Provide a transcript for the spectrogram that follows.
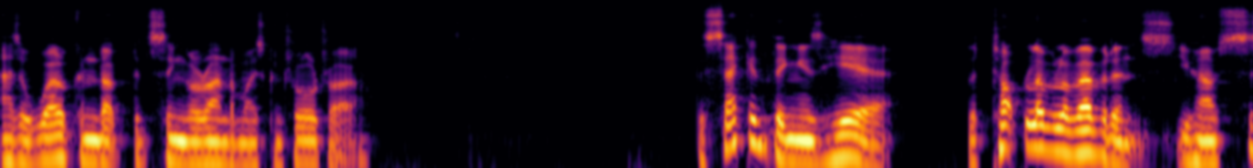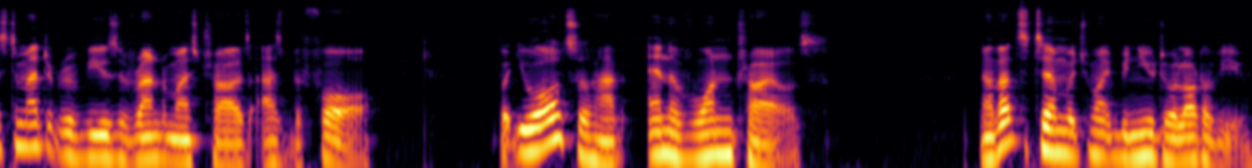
as a well-conducted single randomized control trial. The second thing is here, the top level of evidence, you have systematic reviews of randomized trials as before, but you also have N of 1 trials. Now that's a term which might be new to a lot of you.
